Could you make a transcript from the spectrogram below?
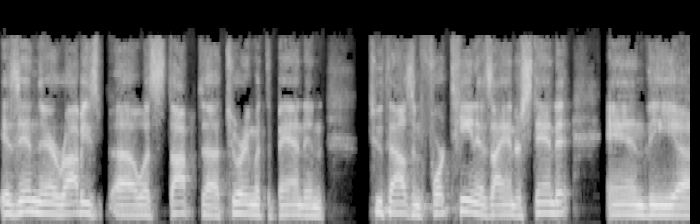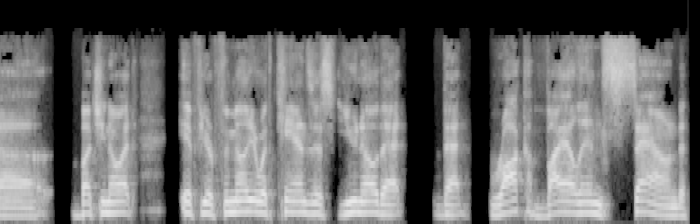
is in there. Robby's uh, was stopped uh, touring with the band in 2014, as I understand it. And the uh, but you know what? If you're familiar with Kansas, you know that that rock violin sound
